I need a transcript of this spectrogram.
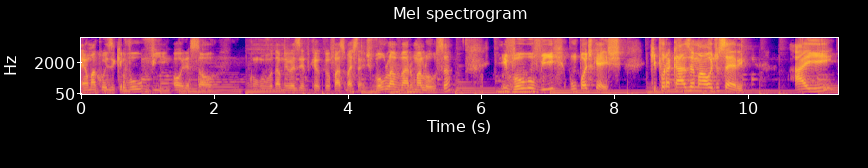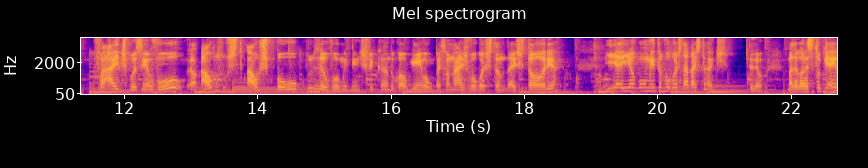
é uma coisa que eu vou ouvir, olha só, vou dar meu exemplo, que é o que eu faço bastante. Vou lavar uma louça e vou ouvir um podcast, que por acaso é uma audiosérie. Aí vai, tipo assim, eu vou aos, aos poucos eu vou me identificando com alguém, ou o personagem, vou gostando da história, e aí em algum momento eu vou gostar bastante, entendeu? Mas agora, se tu quer.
